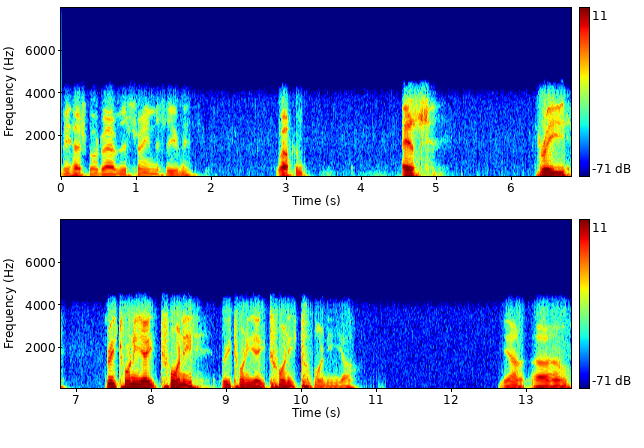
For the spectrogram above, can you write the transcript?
Me Hushmo driving this train this evening. Welcome. Twenty eight twenty twenty, y'all. Yeah. Um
